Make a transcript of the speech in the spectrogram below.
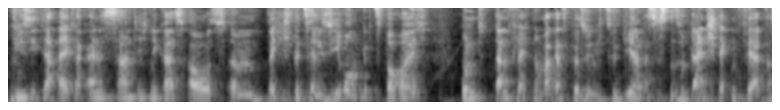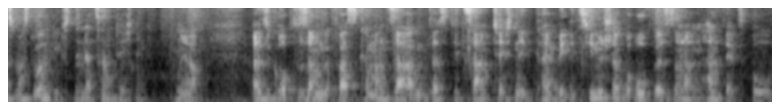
wie sieht der Alltag eines Zahntechnikers aus? Ähm, welche Spezialisierungen gibt es bei euch? Und dann vielleicht nochmal ganz persönlich zu dir. Was ist denn so dein Steckenpferd? Was machst du am liebsten in der Zahntechnik? Ja. Also grob zusammengefasst kann man sagen, dass die Zahntechnik kein medizinischer Beruf ist, sondern ein Handwerksberuf.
